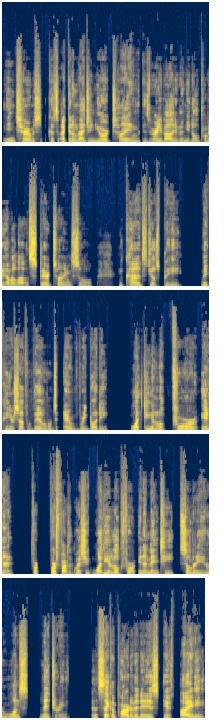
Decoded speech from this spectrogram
In terms, because I can imagine your time is very valuable and you don't probably have a lot of spare time. So you can't just be making yourself available to everybody. What do you look for in a for, first part of the question? What do you look for in a mentee, somebody who wants mentoring? And the second part of it is if I,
